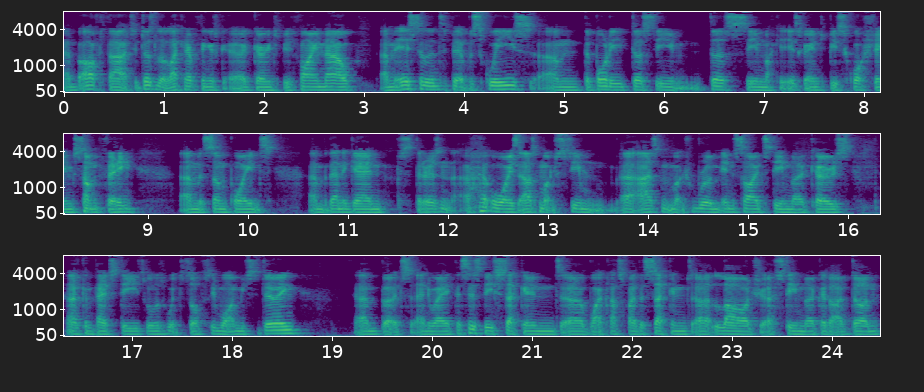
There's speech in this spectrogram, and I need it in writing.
Um, but after that, it does look like everything is uh, going to be fine now. Um, it is still a little bit of a squeeze. Um, the body does seem does seem like it is going to be squashing something um, at some point. Um, but then again, there isn't always as much steam, uh, as much room inside steam locos uh, compared to diesels, which is obviously what I'm used to doing. Um, but anyway, this is the second, uh, what I classify the second uh, large uh, steam loco that I've done.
